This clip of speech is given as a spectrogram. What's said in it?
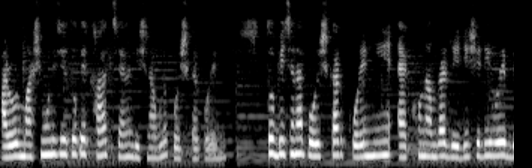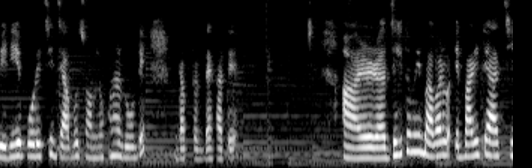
আর ওর মাসিমণি যেহেতু ওকে খাওয়াচ্ছে, আমি বিছানাগুলো পরিষ্কার করে নিই। তো বিছানা পরিষ্কার করে নিয়ে এখন আমরা রেডি সেডি হয়ে বেরিয়ে পড়েছি। যাব চন্দ্রকোনা রোডে ডক্টর দেখাতে। আর যেহেতু আমি বাবার বাড়িতে আছি,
